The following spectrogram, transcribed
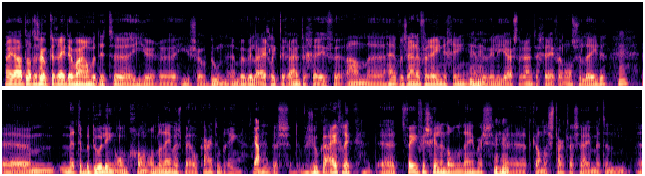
Nou ja, dat is ook de reden waarom we dit hier, hier zo doen. En we willen eigenlijk de ruimte geven aan, hè, we zijn een vereniging -hmm. en we willen juist de ruimte geven aan onze leden. Mm -hmm. met de bedoeling om gewoon ondernemers bij elkaar te brengen. Ja. Hè? Dus we zoeken eigenlijk twee verschillende ondernemers. Mm -hmm. het kan een starter zijn met een eh,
